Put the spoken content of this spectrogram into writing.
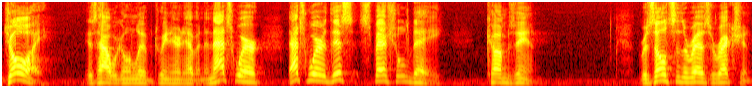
Joy is how we're going to live between here and heaven. And that's where, that's where this special day comes in. Results of the resurrection.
